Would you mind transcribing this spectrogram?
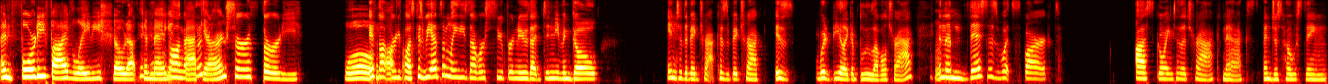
And 45 ladies showed up to could be Megan's wrong, I wanna backyard. Sure, 30, Whoa. if not 30 awesome. plus. Because we had some ladies that were super new that didn't even go into the big track because the big track is would be like a blue level track. And then this is what sparked us going to the track next and just hosting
